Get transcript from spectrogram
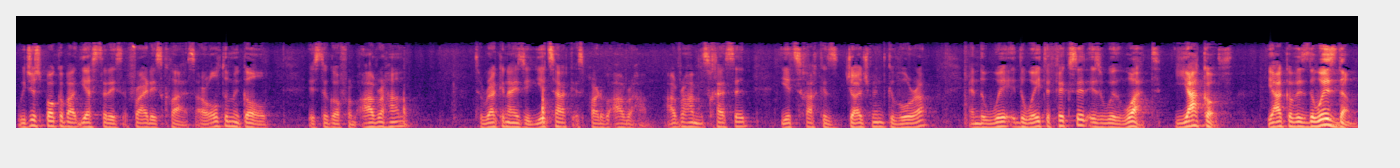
We just spoke about yesterday's, Friday's class. Our ultimate goal is to go from Abraham to recognize that Yitzhak is part of Abraham. Abraham is chesed, Yitzchak is judgment, gevura, and the way, the way to fix it is with what? Yaakov. Yaakov is the wisdom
